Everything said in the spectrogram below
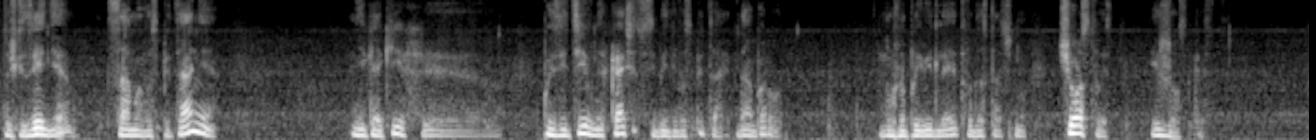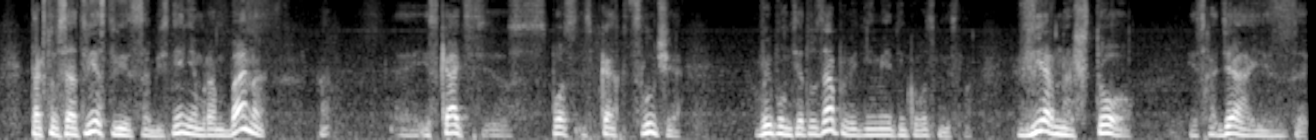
с точки зрения самовоспитания, никаких э, позитивных качеств в себе не воспитает, наоборот. Нужно проявить для этого достаточно черствость и жесткость. Так что в соответствии с объяснением Рамбана э, искать, способ, искать случая выполнить эту заповедь не имеет никакого смысла. Верно, что, исходя из э,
